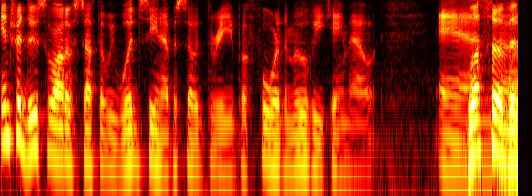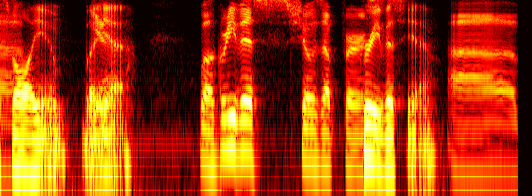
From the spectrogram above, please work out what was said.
introduced a lot of stuff that we would see in episode three before the movie came out. And Less so this uh, volume, but yeah. yeah, Well, Grievous shows up first. Grievous, yeah. Uh,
